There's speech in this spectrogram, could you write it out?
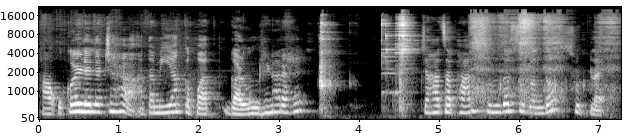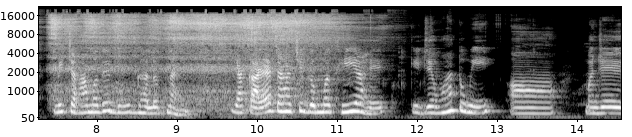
हा उकळलेला चहा आता मी या कपात गाळून घेणार आहे. चहाचा फार सुंदर सुगंध सुटला आहे मी चहामध्ये दूध घालत नाही. या काळ्या चहाची गंमत ही आहे की जेव्हा तुम्ही म्हणजे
